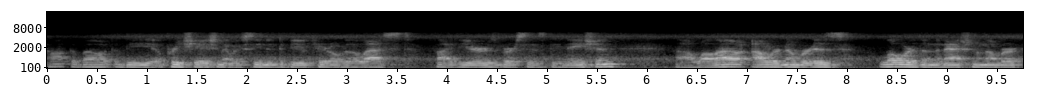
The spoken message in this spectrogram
talk about the appreciation that we've seen in Dubuque here over the last five years versus the nation, uh, while our, number is lower than the national number,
